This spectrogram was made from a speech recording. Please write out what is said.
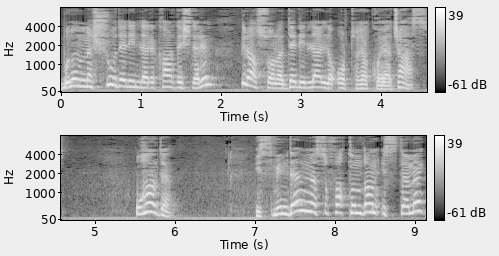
Bunun meşru delilleri kardeşlerim biraz sonra delillerle ortaya koyacağız. O halde isminden ve sıfatından istemek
